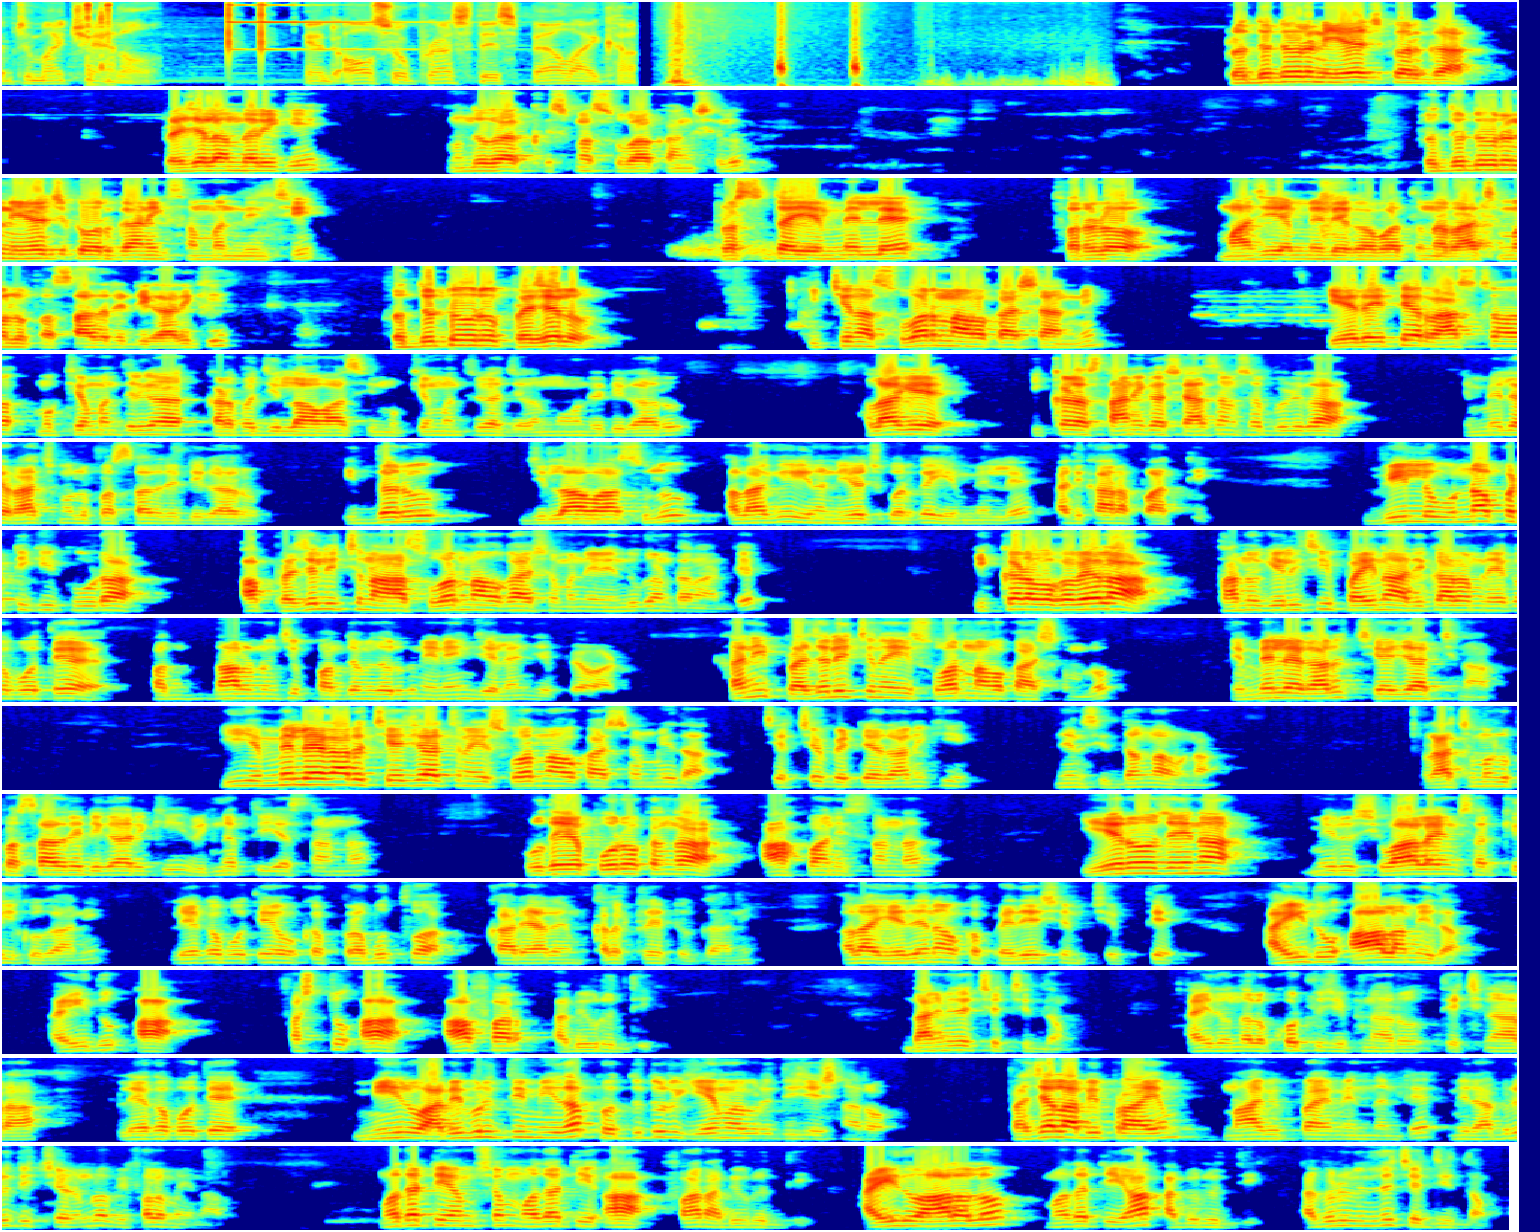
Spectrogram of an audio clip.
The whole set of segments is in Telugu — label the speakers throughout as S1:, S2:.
S1: subscribe to my channel. And also press this bell icon.
S2: Proddatur నియోజకవర్గ ప్రజలందరికీ ముందుగా క్రిస్మస్ శుభాకాంక్షలు ప్రొద్దుటూరు నియోజకవర్గానికి సంబంధించి ప్రస్తుత ఎమ్మెల్యే త్వరలో మాజీ ఎమ్మెల్యే కాబోతున్న రాచమల్లు ప్రసాద్ రెడ్డి గారికి ప్రొద్దుటూరు ప్రజలు ఇచ్చిన సువర్ణ అవకాశాన్ని ఏదైతే రాష్ట్ర ముఖ్యమంత్రిగా కడప జిల్లా వాసి ముఖ్యమంత్రిగా జగన్మోహన్ రెడ్డి గారు అలాగే ఇక్కడ స్థానిక శాసనసభ్యుడిగా ఎమ్మెల్యే రాజమౌళి ప్రసాద్ రెడ్డి గారు ఇద్దరు జిల్లా వాసులు అలాగే ఈయన నియోజకవర్గ ఎమ్మెల్యే అధికార పార్టీ. వీళ్ళు ఉన్నప్పటికీ కూడా ఆ ప్రజలు ఇచ్చిన ఆ సువర్ణ అవకాశం నేను ఎందుకంటానంటే ఇక్కడ ఒకవేళ తను గెలిచి పైన అధికారం లేకపోతే పద్నాలుగు నుంచి పంతొమ్మిది వరకు నేనేం చేయలేని చెప్పేవాడు. కానీ ప్రజలు ఇచ్చిన ఈ సువర్ణ అవకాశంలో ఎమ్మెల్యే గారు చేజార్చినారు. ఈ ఎమ్మెల్యే గారు చేజార్చిన ఈ సువర్ణ అవకాశం మీద చర్చ పెట్టేదానికి నేను సిద్ధంగా ఉన్నా. రాచమల్లు ప్రసాద్ రెడ్డి గారికి విజ్ఞప్తి చేస్తాడా. హృదయపూర్వకంగా ఆహ్వానిస్తాడా. ఏ రోజైనా మీరు శివాలయం సర్కిల్కు కానీ లేకపోతే ఒక ప్రభుత్వ కార్యాలయం కలెక్టరేట్కు కానీ అలా ఏదైనా ఒక ప్రదేశం చెప్తే ఐదు ఆల మీద ఐదు ఆ ఫస్ట్ ఆ ఆఫర్ అభివృద్ధి. దాని మీద చర్చిద్దాం. ఐదు వందల కోట్లు చెప్పినారు తెచ్చినారా? లేకపోతే మీరు అభివృద్ధి మీద ప్రొద్దుటూరుకి ఏం అభివృద్ధి చేసినారో? ప్రజల అభిప్రాయం నా అభిప్రాయం ఏంటంటే మీరు అభివృద్ధి చేయడంలో విఫలమైనారు. మొదటి అంశం మొదటి ఆ ఫర్ అభివృద్ధి. ఐదు ఆలలో మొదటి ఆ అభివృద్ధి. అభివృద్ధి చర్చిద్దాం.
